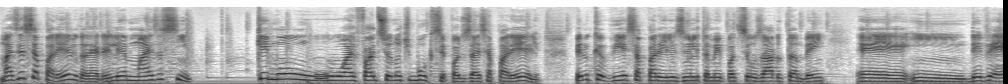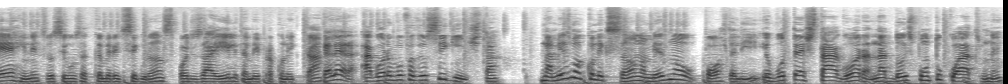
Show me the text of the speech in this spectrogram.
Mas esse aparelho, galera, ele é mais assim, queimou o Wi-Fi do seu notebook, você pode usar esse aparelho. Pelo que eu vi, esse aparelhozinho ele também pode ser usado também é, em DVR, né? Se você usa câmera de segurança, pode usar ele também para conectar. Galera, agora eu vou fazer o seguinte, tá? Na mesma conexão, na mesma porta ali, eu vou testar agora na 2.4, né?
